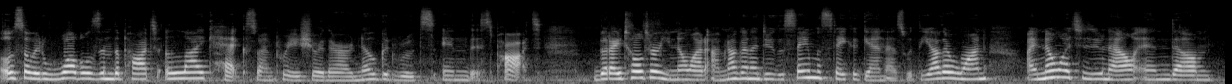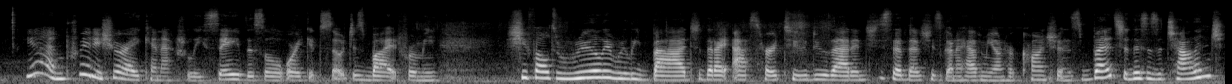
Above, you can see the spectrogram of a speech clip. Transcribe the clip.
Also, it wobbles in the pot like heck, so I'm pretty sure there are no good roots in this pot. But I told her, you know what, I'm not gonna do the same mistake again as with the other one. I know what to do now, and um, yeah, I'm pretty sure I can actually save this little orchid, so just buy it for me she felt really, really bad that I asked her to do that, and she said that she's gonna have me on her conscience. But this is a challenge.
